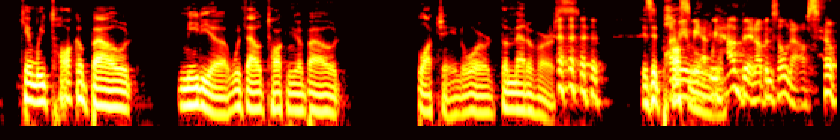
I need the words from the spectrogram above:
Can we talk about media without talking about blockchain or the metaverse? Is it possible? I mean, we, ha- we have been up until now. So,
